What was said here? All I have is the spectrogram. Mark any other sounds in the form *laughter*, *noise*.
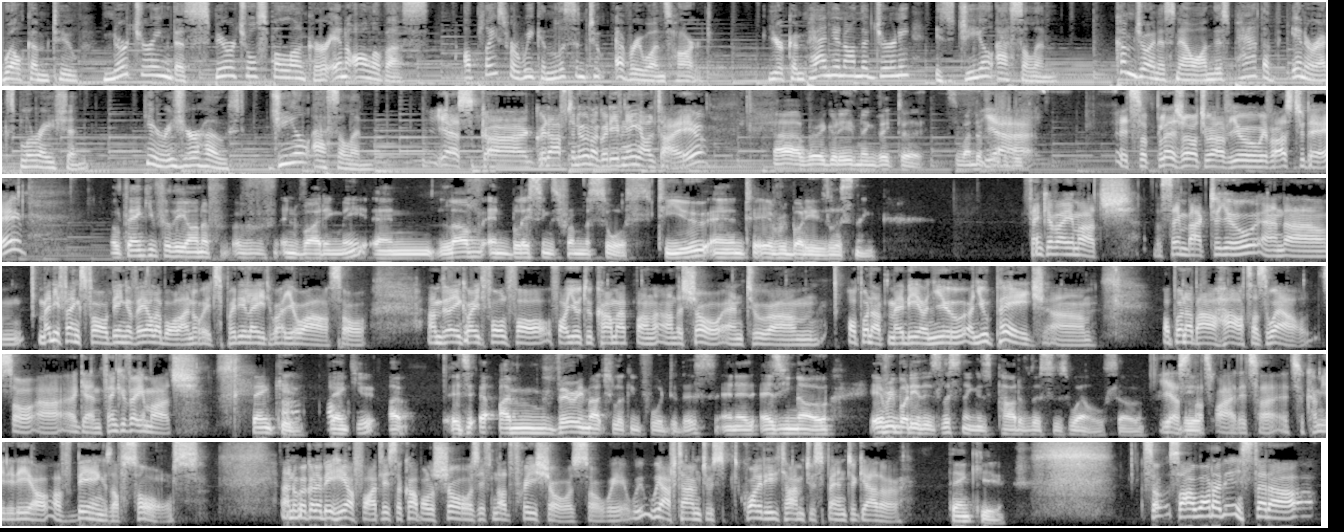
Welcome to Nurturing the Spiritual Spelunker in All of Us, a place where we can listen to everyone's heart. Your companion on the journey is Gil Asselin. Come join us now on this path of inner exploration. Here is your host, Gil Asselin. Yes, uh, good afternoon or good evening, Altair. Ah, very good evening, Victor. It's wonderful. Yeah, it's a pleasure to have you with us today. Well, thank you for the honor of inviting me, and love and blessings from the source to you and to everybody who's listening. Thank you very much. The same back to you, and um, many thanks for being available. I know it's pretty late where you are, so I'm very grateful for, for you to come up on, on the show and to um, open up maybe a new a new page, um, open up our hearts as well. So uh, again, thank you very much. Thank you, uh, thank you. I, it's, I'm very much looking forward to this, and as you know, everybody that's listening is part of this as well. So yes, yeah. that's right. It's a it's a community of, of beings of souls and we're going to be here for at least a couple of shows, if not three shows. So we, we, we have time to quality time to spend together. Thank you. So so I wanted instead of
